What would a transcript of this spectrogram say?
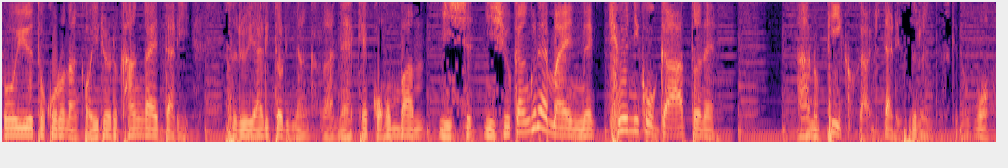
そういうところなんかをいろいろ考えたりするやりとりなんかがね、結構本番 2, 週2週間ぐらい前にね、急にこうガーッとね、あの、ピークが来たりするんですけども、ま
